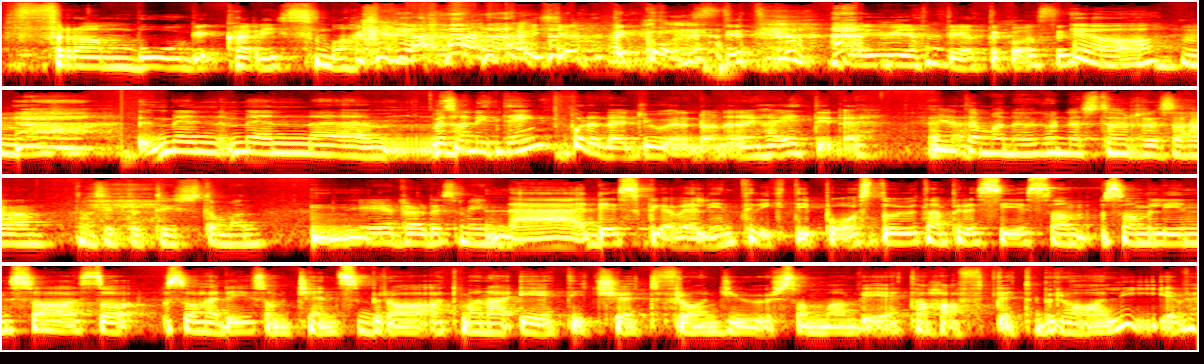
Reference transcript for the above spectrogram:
frambog karisma. det är jättekonstigt. Det är ju jätte, jättekonstigt. Ja. Men, men, ehm, Men har ni tänkt på det där djuret då när ni har ätit det? Äter man under större så här, man sitter tyst och man dess minne. Nej, det skulle jag väl inte riktigt påstå. Utan precis som, som Linn sa så, så har det ju som känts bra att man har ätit kött från djur som man vet har haft ett bra liv.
